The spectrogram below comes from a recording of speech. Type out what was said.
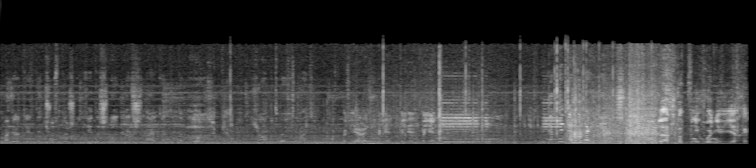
про... самолете, и ты чувствуешь, тебе тошнить начинает. Вот это. Ёб твою мать. Блять, блять, блять, блять. Да ты так едешь. Да, чтоб в него не въехать.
